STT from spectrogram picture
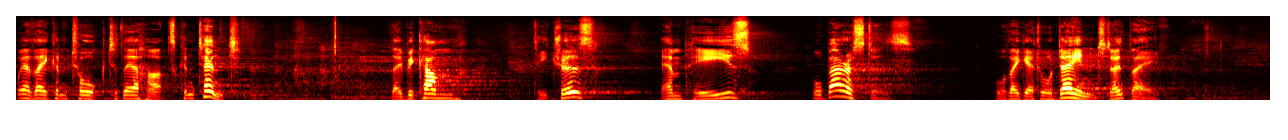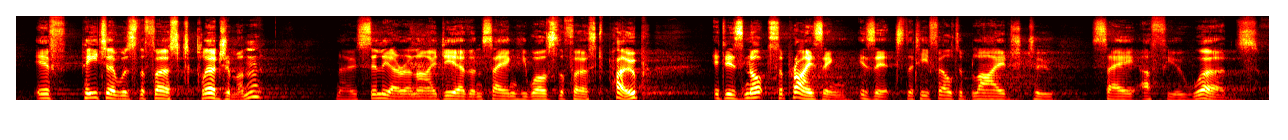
where they can talk to their heart's content. They become teachers, MPs, or barristers, or they get ordained, don't they? If Peter was the first clergyman, no sillier an idea than saying he was the first pope, it is not surprising, is it, that he felt obliged to say a few words.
